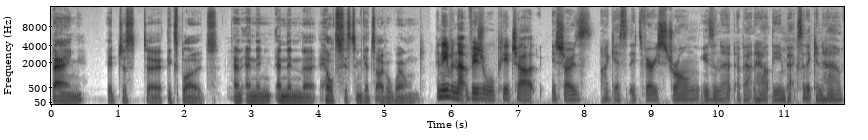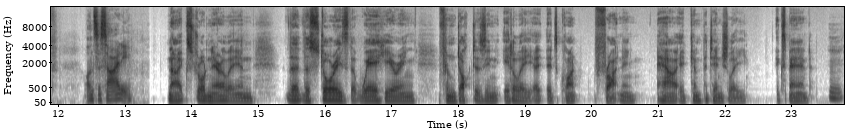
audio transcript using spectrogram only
bang, it just uh, explodes. And, and then and then the health system gets overwhelmed. And even that visual picture, it shows, I guess it's very strong, isn't it, about how the impacts that it can have on society. No, extraordinarily. And the, the stories that we're hearing from doctors in Italy, it, it's quite frightening how it can potentially expand. Mm.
